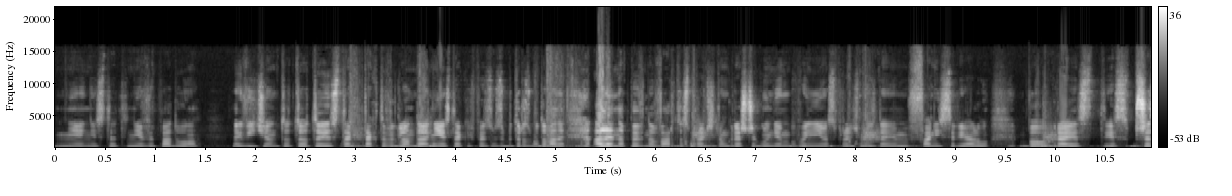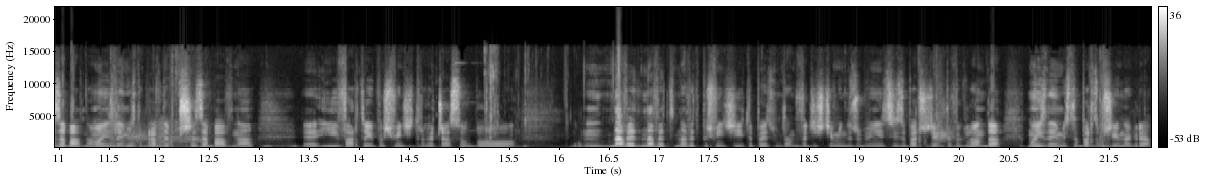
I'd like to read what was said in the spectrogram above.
Nie, niestety nie wypadło. Jak widzicie, no to, to, to jest tak, tak to wygląda, nie jest to jakoś powiedzmy zbyt rozbudowane, ale na pewno warto sprawdzić tą grę, szczególnie bo powinni ją sprawdzić moim zdaniem fani serialu, bo gra jest, jest przezabawna, moim zdaniem jest naprawdę przezabawna e, i warto jej poświęcić trochę czasu, bo nawet, nawet, nawet poświęcić jej to powiedzmy tam 20 minut, żeby mniej więcej zobaczyć jak to wygląda. Moim zdaniem jest to bardzo przyjemna gra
